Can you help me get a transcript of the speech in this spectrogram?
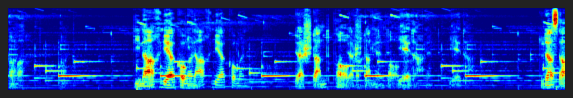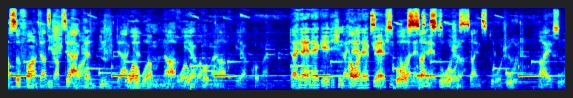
gemacht Die Die Nachwirkungen Nachwirkungen der Standpauke der kennt jeder. jeder. Du darfst ab sofort Das die stärkenden Ohrwurm-Nachwirkungen Nachwirkungen. deiner energetischen Deine Powernap energetischen Selbstbewusstseinsdusche gut heißen.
